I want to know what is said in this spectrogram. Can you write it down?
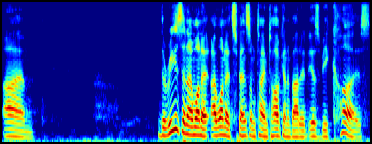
Um, the reason I want to I want to spend some time talking about it is because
